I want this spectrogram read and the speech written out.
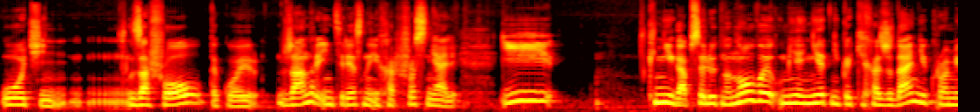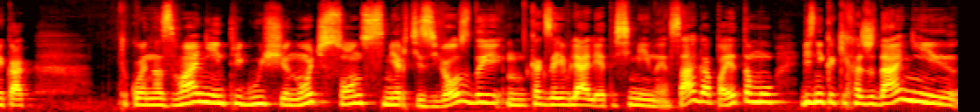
очень зашел, такой жанр интересный и хорошо сняли. И книга абсолютно новая, у меня нет никаких ожиданий, кроме как такое название «Интригующая ночь. Сон смерти звезды». Как заявляли, это семейная сага, поэтому без никаких ожиданий,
